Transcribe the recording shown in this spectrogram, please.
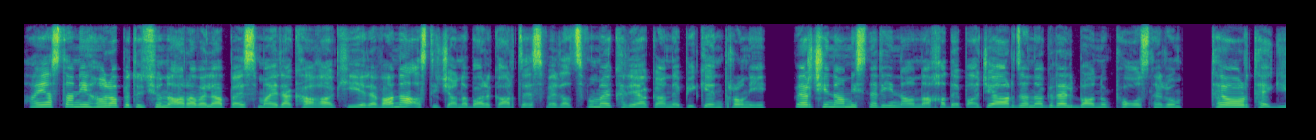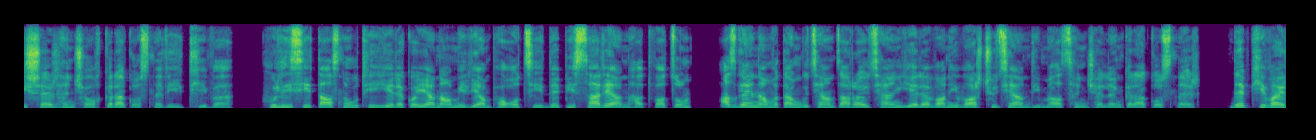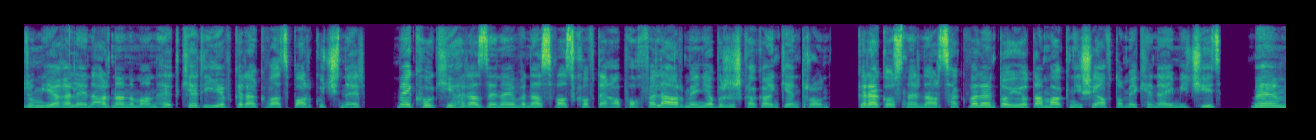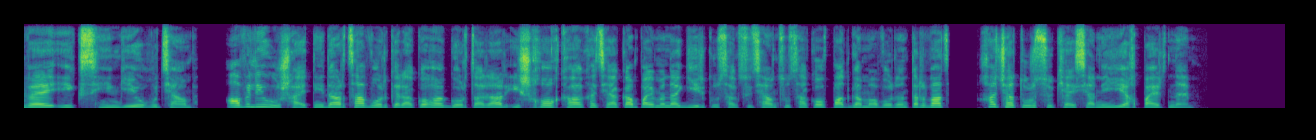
Հայաստանի Հանրապետությունը առավելապես մայրաքաղաքի Երևանը աստիճանաբար կարծես վերածվում է քրեական էպիկենտրոնի։ Վերջին ամիսներին աննախադեպ աճ է արձանագրել բանուկ փողոցներում թե օր թե գիշեր հնչող կրակոցների թիվը։ Հուլիսի 18-ի երեկոյան Ամիրյան փողոցի դեպի Սարյան հատվածում ազգային անվտանգության ծառայության Երևանի վարչության դիմաց հնչել են կրակոցներ։ Դեպքի վայրում եղել են առնանման հետքեր եւ կրակված պարկուճներ։ Մեկ հոգի հրազենային վնասվածքով տեղափոխվել է Արմենիա բժշկական կենտրոն։ Կրակոցներն արձակվել են Toyota Magnish-ի ավտոմեքենայի միջից BMW X5-ի ուղությամբ։ Ավելի ուշ հայտնի դարձավ, որ կրակողը գործարար իշխող քաղաքացիական պայմանագիր կուսակցության ցուցակով падգամավոր ընտրված Խաչատուր Սուքիասյանի եղբայրն է։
